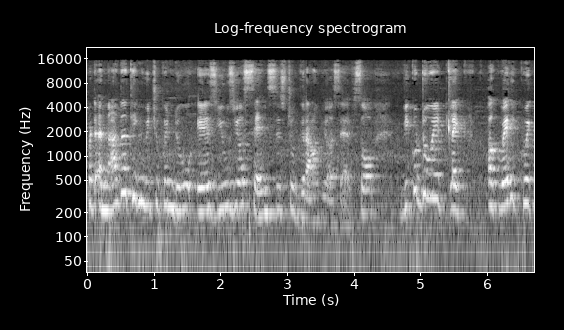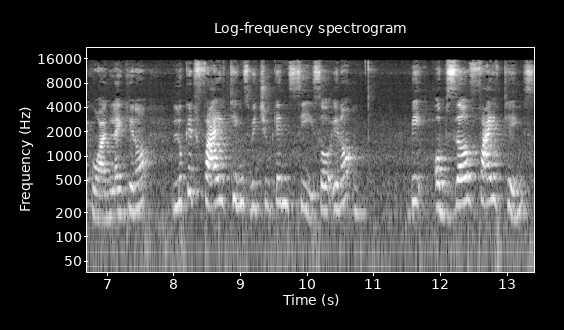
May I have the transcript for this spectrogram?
But another thing which you can do is use your senses to ground yourself. So we could do it like a very quick one, like you know, look at five things which you can see. So you know, be observe five things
